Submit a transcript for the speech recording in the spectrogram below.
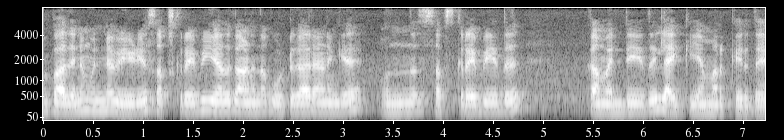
അപ്പോൾ അതിന് മുന്നേ വീഡിയോ സബ്സ്ക്രൈബ് ചെയ്യാതെ കാണുന്ന കൂട്ടുകാരാണെങ്കിൽ ഒന്ന് സബ്സ്ക്രൈബ് ചെയ്ത് കമന്റ് ചെയ്ത് ലൈക്ക് ചെയ്യാൻ മറക്കരുത്.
